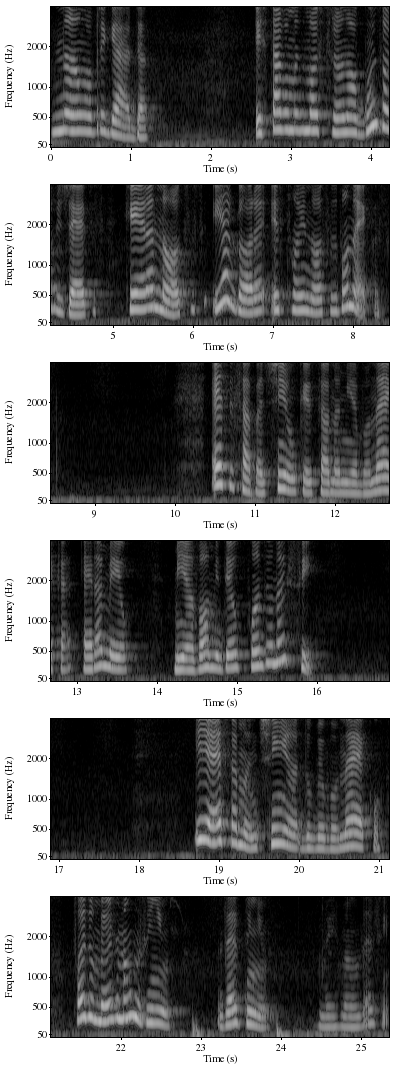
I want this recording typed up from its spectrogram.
Não, obrigada. Estávamos mostrando alguns objetos que eram nossos e agora estão em nossas bonecas. Esse sapatinho que está na minha boneca era meu. Minha avó me deu quando eu nasci. E essa mantinha do meu boneco foi do meu irmãozinho, Zezinho. Meu irmão Zezinho.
